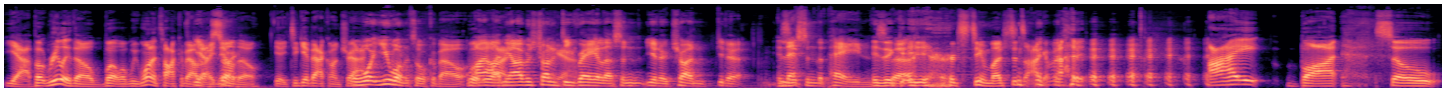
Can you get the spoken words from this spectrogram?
yeah, but really though, what, what we want to talk about Yeah, right sorry. now though, yeah, to get back on track. Well, what you want to talk about? Well, I, well, I mean, I was trying to yeah. derail us and you know try and you know Is lessen the pain. Is it? but- It hurts too much to talk about it. I bought so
